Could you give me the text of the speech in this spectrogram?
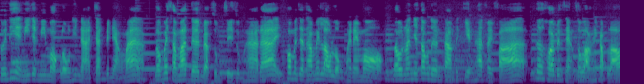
พื้นที่แห่งนี้จะมีหมอกลงที่หนาจัดเป็นอย่างมาก เราไม่สามารถเดินแบบสุ่ม4สุ่ม5ได้เพราะมันจะทำให้เราหลงภายในหมอก เรานั้นจะต้องเดินตามตะเกียงธาตุไฟฟ้า เพื่อคอยเป็นแสงสว่างให้กับเรา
